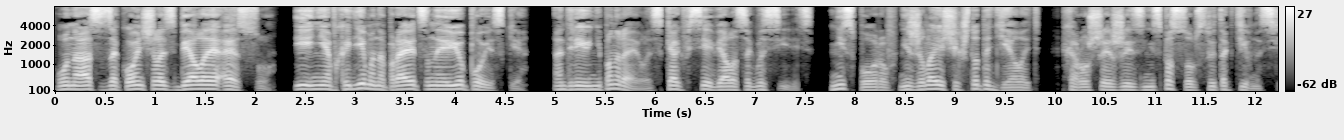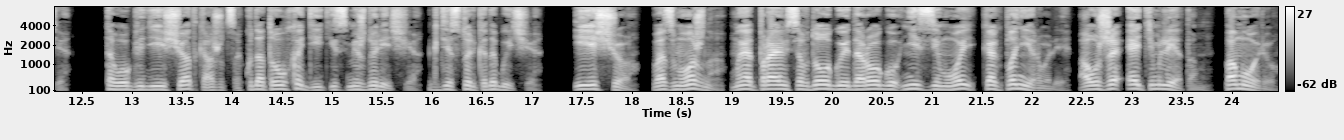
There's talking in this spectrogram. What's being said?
«У нас закончилась белая Эссу, и необходимо направиться на ее поиски». Андрею не понравилось, как все вяло согласились. Ни споров, ни желающих что-то делать. Хорошая жизнь не способствует активности. Того, гляди, еще откажутся куда-то уходить из Междуречья, где столько добычи. И еще, возможно, мы отправимся в долгую дорогу не зимой, как планировали, а уже этим летом, по морю.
